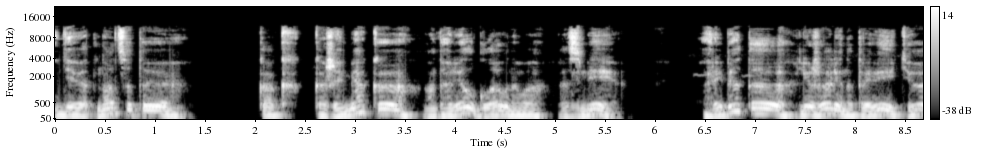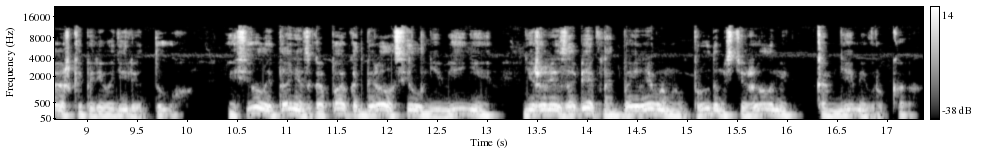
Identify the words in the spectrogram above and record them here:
Девятнадцатое. Как Кожемяка одолел главного змея. Ребята лежали на траве и тяжко переводили дух. Веселый танец гопак отбирал сил не менее, нежели забег над боевым прудом с тяжелыми камнями в руках.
